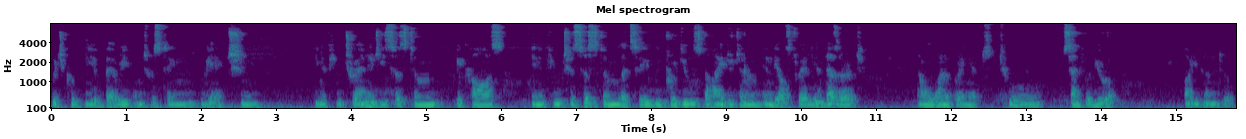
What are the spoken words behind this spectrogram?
which could be a very interesting reaction in a future energy system because in a future system, let's say we produce the hydrogen in the Australian desert and we want to bring it to Central Europe. How are you going to do it?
